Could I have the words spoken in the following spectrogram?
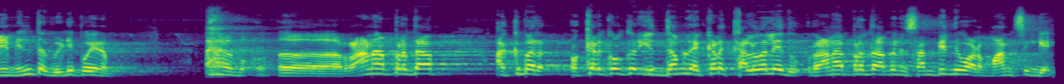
మేము ఇంత విడిపోయినాం. రాణా ప్రతాప్ అక్బర్ ఒకరికొకరు యుద్ధంలో ఎక్కడ కలవలేదు. రాణా ప్రతాప్ని చంపింది వాడు మాన్సింగే.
